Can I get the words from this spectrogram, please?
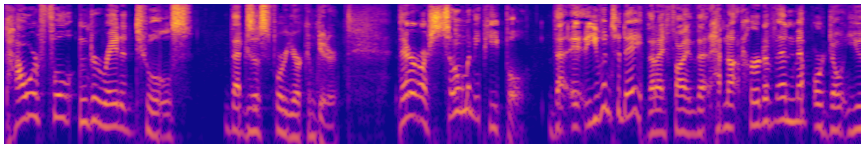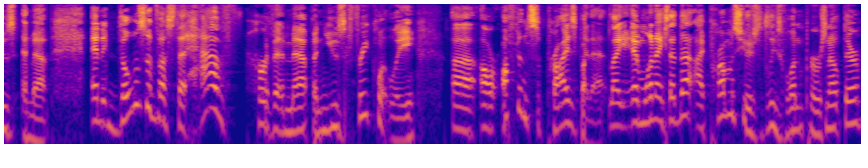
powerful, underrated tools that exists for your computer. There are so many people that even today that I find that have not heard of Nmap or don't use Nmap. And those of us that have heard of Nmap and use it frequently, uh, are often surprised by that. Like, and when I said that, I promise you there's at least one person out there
